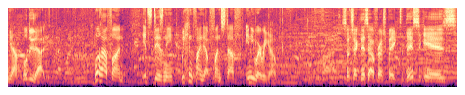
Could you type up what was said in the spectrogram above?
yeah, we'll do that. We'll have fun. It's Disney. We can find out fun stuff anywhere we go. So check this out, Fresh Baked. This is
